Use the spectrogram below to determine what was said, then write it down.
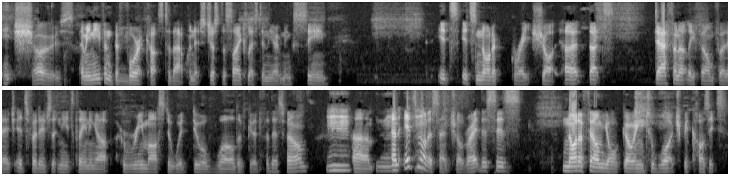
it shows. I mean, even before it cuts to that, when it's just the cyclist in the opening scene, it's it's not a great shot. Uh, that's definitely film footage. It's footage that needs cleaning up. A remaster would do a world of good for this film. Mm, Um, mm, and it's mm. not essential, right? This is not a film you're going to watch because it's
